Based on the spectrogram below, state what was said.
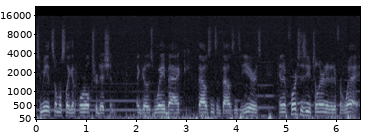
To me, it's almost like an oral tradition that goes way back thousands and thousands of years, and it forces you to learn it a different way.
